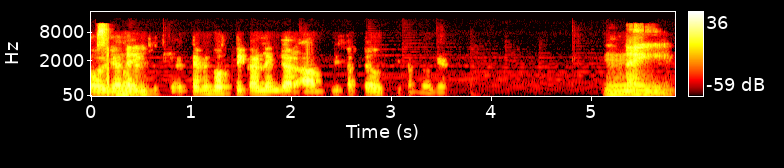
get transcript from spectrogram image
सोल्जर एक दूसरे से भी दोस्ती कर लेंगे और आप भी सबसे दोस्ती कर लोगे। नहीं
